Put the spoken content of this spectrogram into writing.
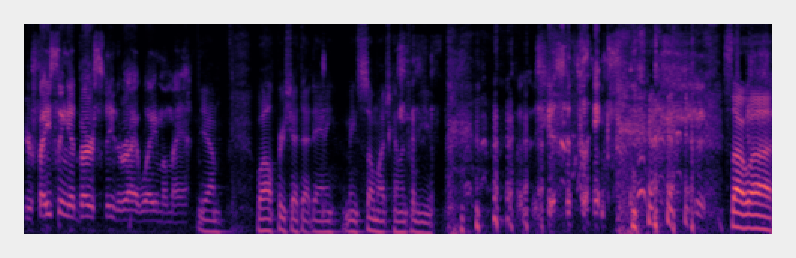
you're facing adversity the right way, my man. Yeah. Well, appreciate that, Danny. It means so much coming from you. Thanks. so, uh,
